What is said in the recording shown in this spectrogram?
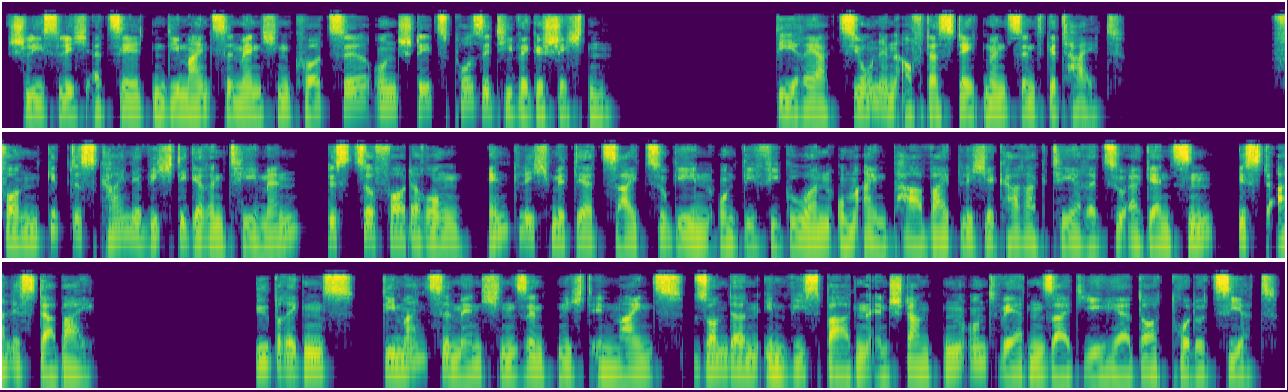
Schließlich erzählten die Mainzelmännchen kurze und stets positive Geschichten. Die Reaktionen auf das Statement sind geteilt. Von gibt es keine wichtigeren Themen, bis zur Forderung, endlich mit der Zeit zu gehen und die Figuren um ein paar weibliche Charaktere zu ergänzen, ist alles dabei. Übrigens, die Mainzelmännchen sind nicht in Mainz, sondern in Wiesbaden entstanden und werden seit jeher dort produziert.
